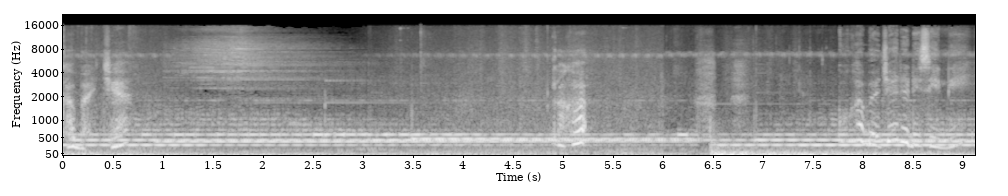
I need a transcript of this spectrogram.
Kak Baja? Kakak? Kok Kak Baja ada di sini?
